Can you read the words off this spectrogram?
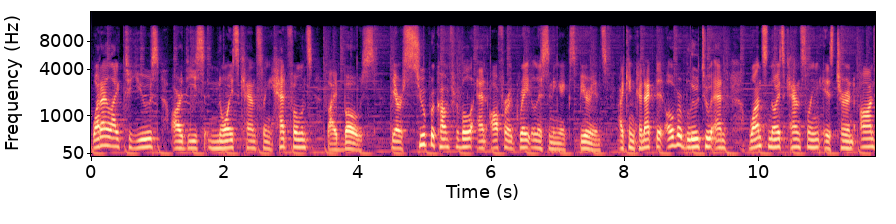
what I like to use are these noise canceling headphones by Bose. They are super comfortable and offer a great listening experience. I can connect it over Bluetooth and once noise cancelling is turned on,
